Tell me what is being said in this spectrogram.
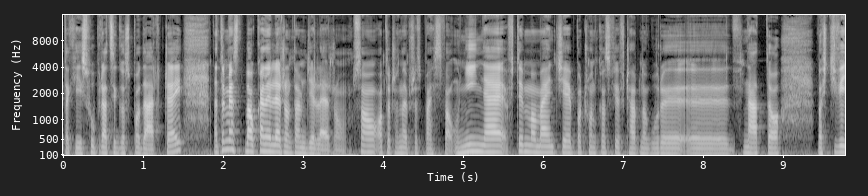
takiej współpracy gospodarczej. Natomiast Bałkany leżą tam, gdzie leżą. Są otoczone przez państwa unijne. W tym momencie po członkostwie w Czarnogóry y, w NATO. Właściwie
